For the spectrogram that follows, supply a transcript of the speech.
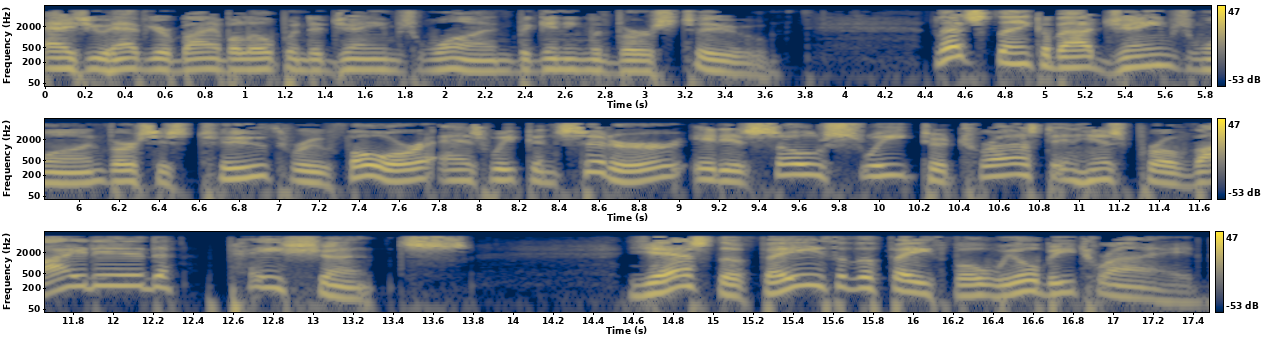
as you have your Bible open to James 1 beginning with verse 2. Let's think about James 1 verses 2 through 4 as we consider it is so sweet to trust in His provided patience. Yes, the faith of the faithful will be tried.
